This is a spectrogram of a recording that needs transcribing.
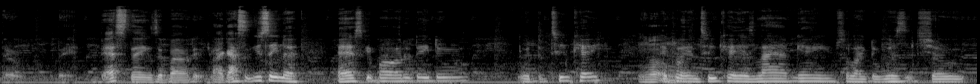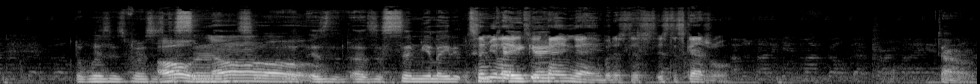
the best things about it. Like I, you seen the basketball that they doing with the 2K? Mm-mm. They playing 2K as live games. So like the Wizards showed the Wizards versus oh, the Suns. Oh no! Is, a simulated 2K simulated 2K, game. game, but it's just it's the schedule. Dog.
